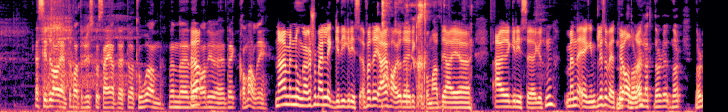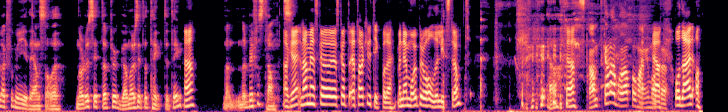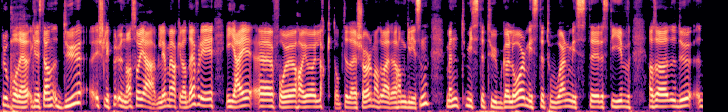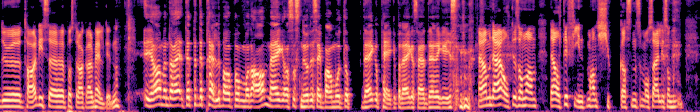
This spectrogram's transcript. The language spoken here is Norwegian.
Jeg sitter bare og venter på at du skulle si at dette var toeren, men eh, det, Ja. var det, jo, det kom aldri. Nei, men noen ganger så må jeg legge de grise... For jeg har jo det ryktet på meg at jeg eh, er grisegutten, men egentlig så vet vi jo jo nå, har alle du lagt, nå, har du, når, når du lagt for mye i det, Jens Ståle. Når du sitter og pugga, når du sitter og tenkt ut ting. Ja, Det, det blir for stramt. ok. Nei, men jeg, skal, jeg, skal, jeg tar kritikk på det. Men jeg må jo prøve å holde det litt stramt. Ja, Stramt kan være bra på mange Ja, måter. og der, apropos det, Christian. Du slipper unna så jævlig med akkurat det, fordi jeg eh, får, har jo lagt opp til det sjøl, med å være han grisen, men Mr. Tube Galore, Mr. Toeren, Mr. Steve Altså, du, du tar disse på strak arm hele tiden. Ja, men det, er, det, det preller bare på en måte av meg, og så snur de seg bare mot deg og peker på deg og sier 'der er grisen'. Ja, men det er alltid sånn han Det er alltid fint med han tjukkasen som også er litt sånn,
